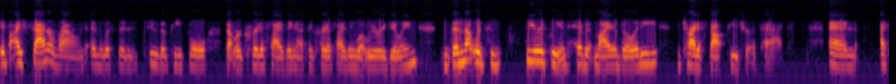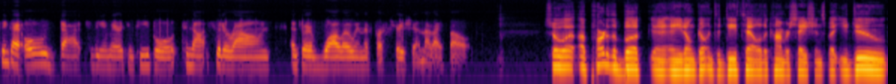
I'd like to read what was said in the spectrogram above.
if I sat around and listened to the people that were criticizing us and criticizing what we were doing, then that would seriously inhibit my ability to try to stop future attacks. And I think I owed that to the American people to not sit around and sort of wallow in the frustration that I felt. So, a, a, part of the book, and you don't go into detail of the conversations, but you do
